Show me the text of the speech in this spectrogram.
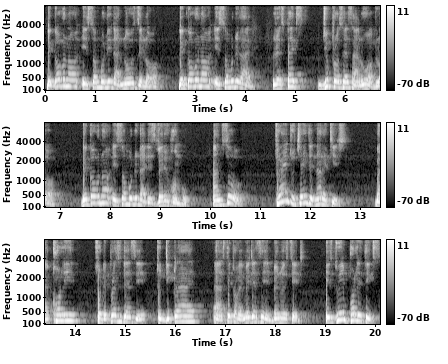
The governor is somebody that knows the law. The governor is somebody that respects due process and rule of law. The governor is somebody that is very humble. And so, trying to change the narratives by calling for the presidency to declare a state of emergency in Benue State is doing politics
